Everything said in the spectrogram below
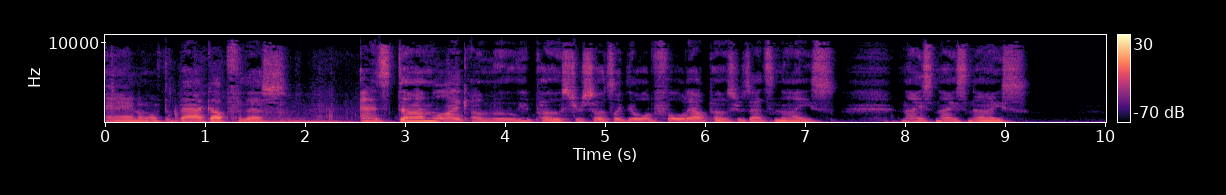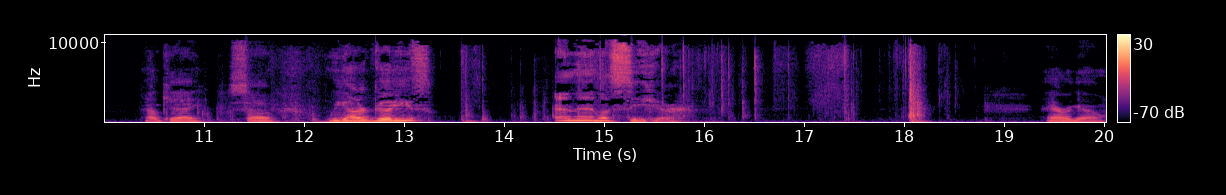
And I'm going to have to back up for this. And it's done like a movie poster. So it's like the old fold-out posters. That's nice. Nice, nice, nice. Okay, so we got our goodies. And then let's see here. There we go.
